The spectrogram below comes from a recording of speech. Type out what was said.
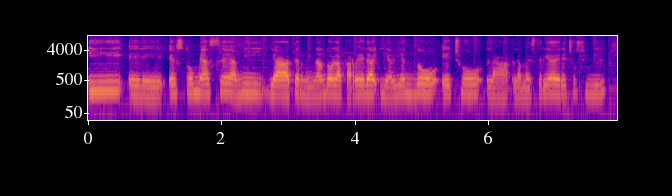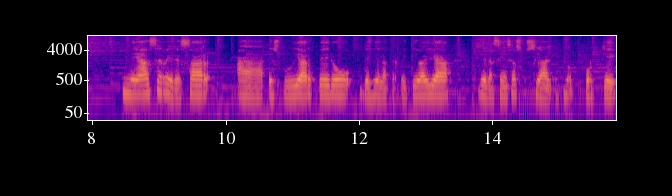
Y eh, esto me hace a mí, ya terminando la carrera y habiendo hecho la, la maestría de Derecho Civil, me hace regresar a estudiar, pero desde la perspectiva ya de las ciencias sociales, ¿no? Porque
